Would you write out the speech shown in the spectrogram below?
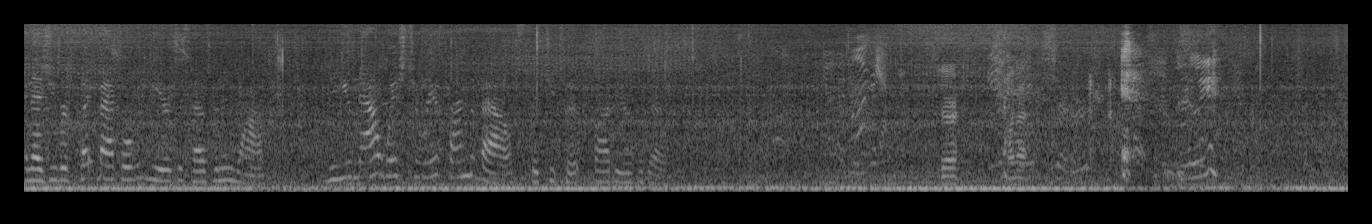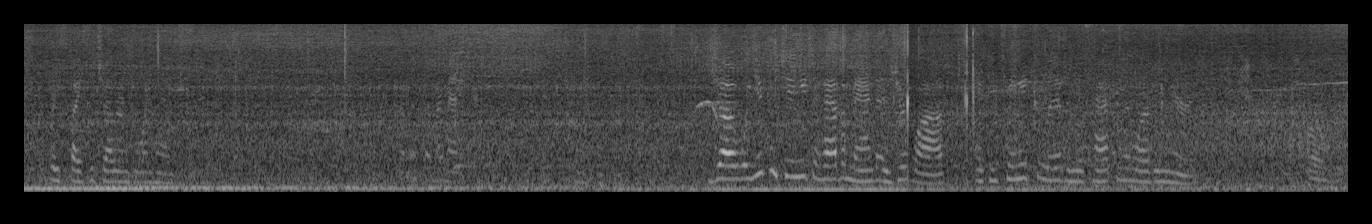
and as you reflect back over the years as husband and wife, do you now wish to reaffirm the vows that you took five years ago? Sure. Why not? Sure. Really? Please face each other and join hands. Joe, will you continue to have Amanda as your wife and continue to live in this happy and loving marriage? Oh.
